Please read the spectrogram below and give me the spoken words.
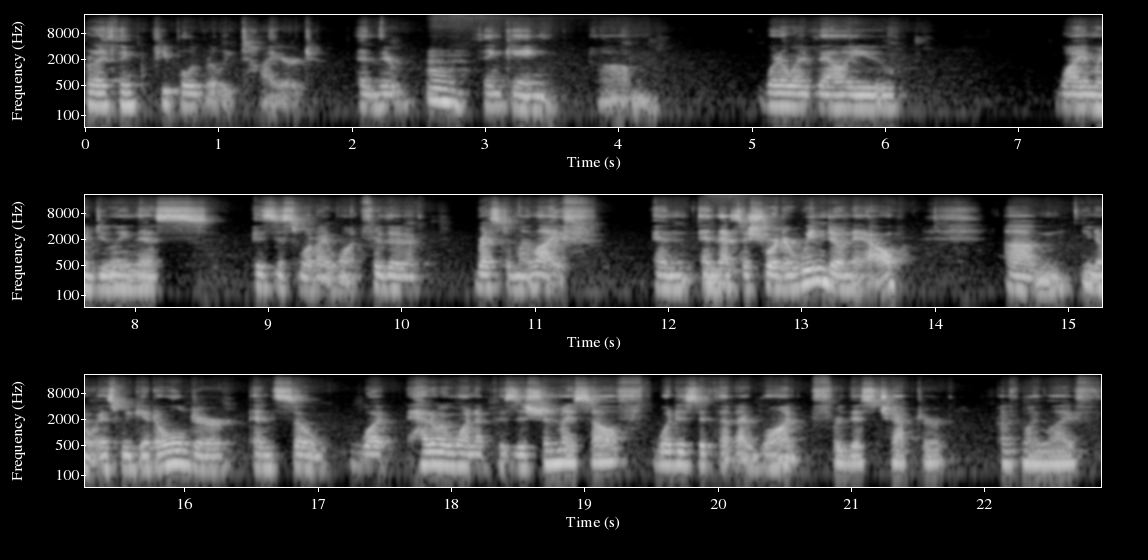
but I think people are really tired and they're mm. thinking, um, what do I value? Why am I doing this? Is this what I want for the rest of my life? And and that's a shorter window now um, you know, as we get older. And so, what? How do I want to position myself? What is it that I want for this chapter of my life?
